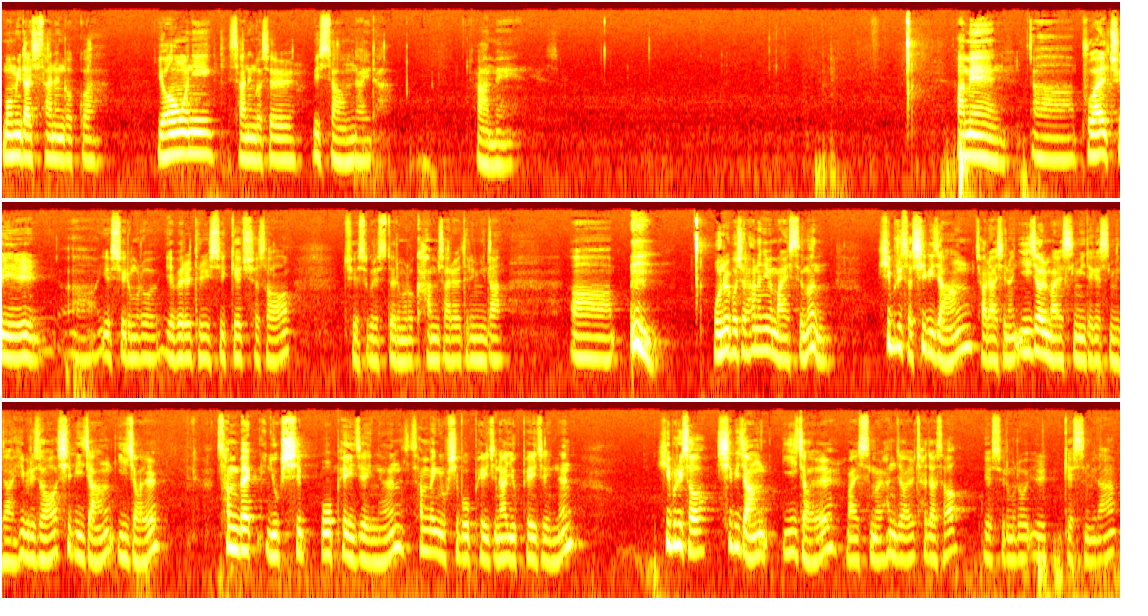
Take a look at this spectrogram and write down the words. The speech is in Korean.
몸이 다시 사는 것과 영원히 사는 것을 믿사옵나이다. 아멘. 아멘. 아, 부활 주일 아, 예수 이름으로 예배를 드릴 수 있게 해주셔서 주 예수 그리스도 이름으로 감사를 드립니다. 아, 오늘 보실 하나님의 말씀은 히브리서 12장 잘 아시는 2절 말씀이 되겠습니다. 히브리서 12장 2절 365페이지에 있는 365페이지나 6페이지에 있는 히브리서 12장 2절 말씀을 한 절 찾아서 예수 이름으로 읽겠습니다.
